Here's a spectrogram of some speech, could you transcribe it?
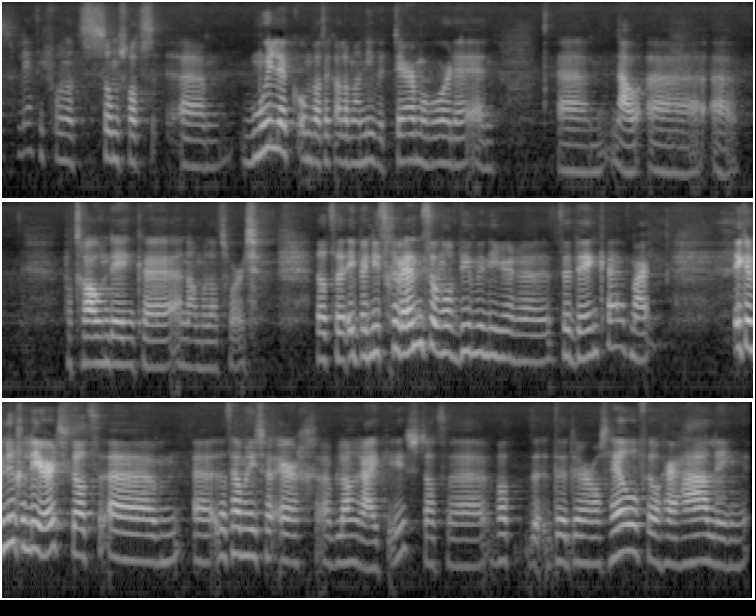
Uitgelegd, ik vond het soms wat um, moeilijk omdat ik allemaal nieuwe termen hoorde en um, nou, uh, uh, patroondenken en allemaal dat soort. Dat, uh, ik ben niet gewend om op die manier te denken, maar ik heb nu geleerd dat um, dat helemaal niet zo erg belangrijk is. Dat, wat, de, er was heel veel herhaling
